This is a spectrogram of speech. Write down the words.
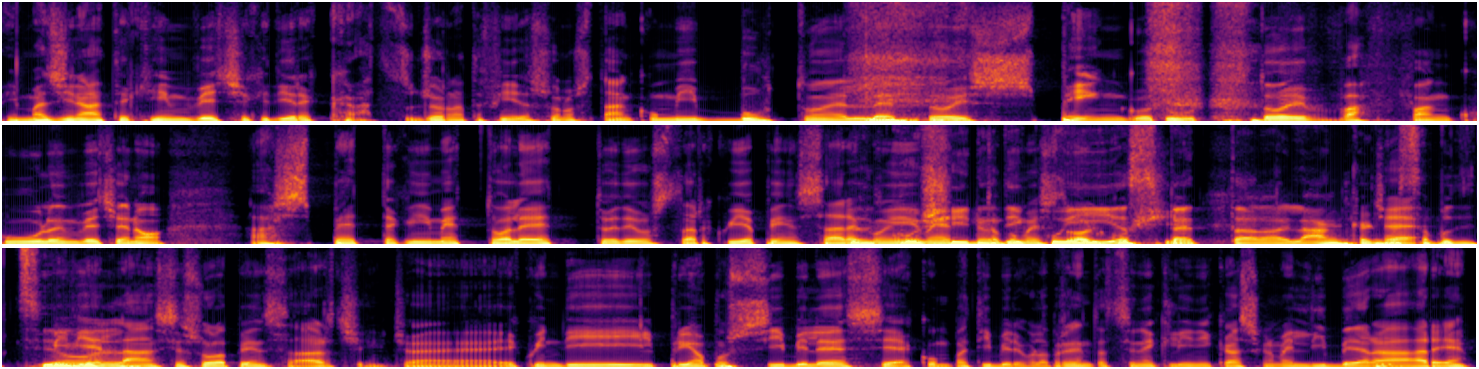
immaginate che invece che dire cazzo, giornata finita, sono stanco, mi butto nel letto e spengo tutto e vaffanculo, invece no, aspetta che mi metto a letto e devo star qui a pensare il come mi metto, di come sto al qui, cuscino. aspetta l'anca in Cioè, questa posizione. Mi viene l'ansia solo a pensarci, cioè, e quindi il prima possibile, se è compatibile con la presentazione clinica, secondo me liberare,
